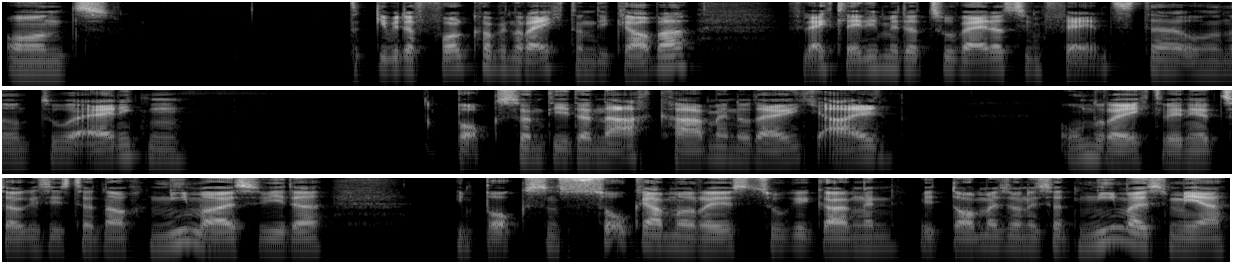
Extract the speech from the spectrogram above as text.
Und da gebe ich dir vollkommen recht. Und ich glaube auch, vielleicht lehne ich mir dazu weit aus dem Fenster und, und tu einigen Boxern, die danach kamen, oder eigentlich allen Unrecht, wenn ich jetzt sage, es ist dann auch niemals wieder im Boxen so glamourös zugegangen wie damals und es hat niemals mehr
